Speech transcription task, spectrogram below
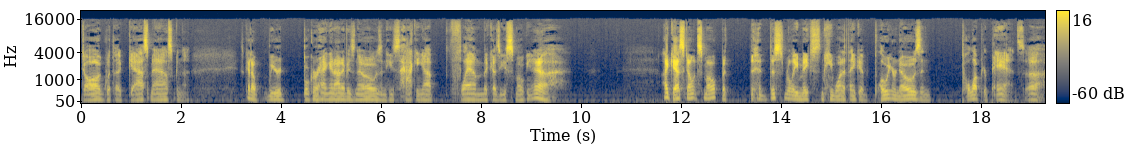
dog with a gas mask and a, got a weird booger hanging out of his nose and he's hacking up phlegm because he's smoking. I guess don't smoke, but this really makes me want to think of blow your nose and pull up your pants. Ugh.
